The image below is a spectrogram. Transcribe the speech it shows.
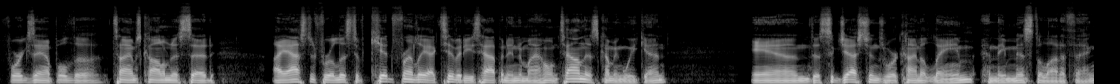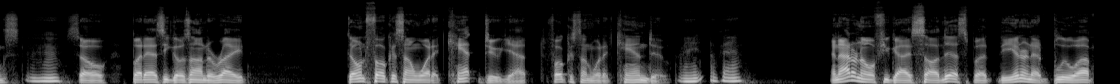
For example, the Times columnist said, I asked it for a list of kid friendly activities happening in my hometown this coming weekend. And the suggestions were kind of lame and they missed a lot of things. So, but as he goes on to write, don't focus on what it can't do yet, focus on what it can do. Right? Okay. And I don't know if you guys saw this, but the internet blew up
